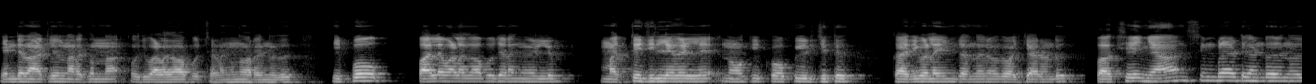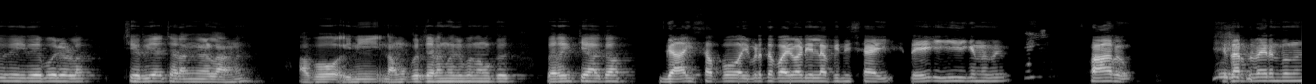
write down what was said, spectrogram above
എന്റെ നാട്ടിൽ നടക്കുന്ന ഒരു വളകാപ്പ് ചടങ്ങ് എന്ന് പറയുന്നത്. ഇപ്പോൾ പല വളകാപ്പ് ചടങ്ങുകളിലും മറ്റ് ജില്ലകളിലെ നോക്കി കോപ്പി അടിച്ചിട്ട് കരിവളയും ചന്ദനവും ഒക്കെ വയ്ക്കാറുണ്ട്. പക്ഷേ ഞാൻ സിമ്പിളായിട്ട് കണ്ടുവരുന്നത് ഇതേപോലെയുള്ള ചെറിയ ചടങ്ങുകളാണ്. അപ്പോൾ ഇനി നമുക്കൊരു ചടങ്ങ് വരുമ്പോൾ നമുക്ക് വെറൈറ്റി ആക്കാം. ഗായ്സ് അപ്പോൾ ഇവിടുത്തെ പരിപാടിയെല്ലാം ഫിനിഷായി ഈ ഇരിക്കുന്നത് പാറു. യഥാർത്ഥ പേരെന്തോന്ന്?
